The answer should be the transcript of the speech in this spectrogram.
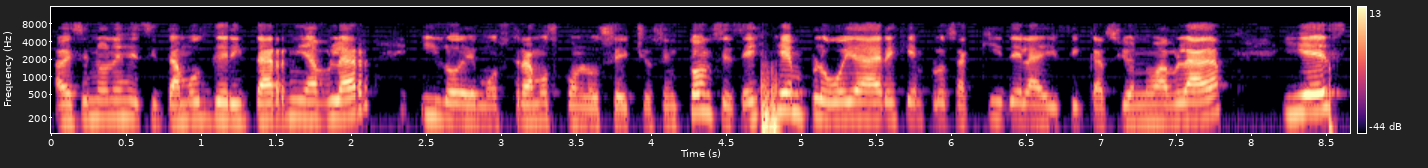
A veces no necesitamos gritar ni hablar y lo demostramos con los hechos. Entonces, ejemplo, voy a dar ejemplos aquí de la edificación no hablada y es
